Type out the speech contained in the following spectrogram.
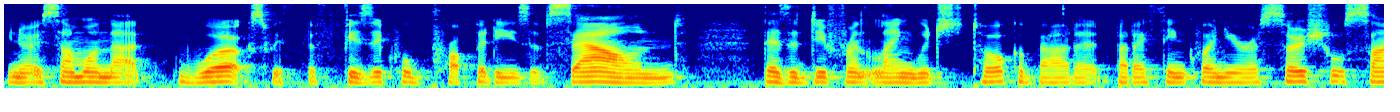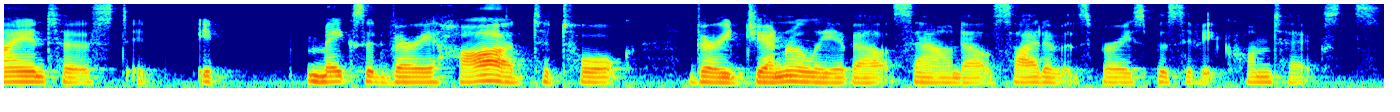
you know, someone that works with the physical properties of sound, there's a different language to talk about it. But I think when you're a social scientist, it, it makes it very hard to talk very generally about sound outside of its very specific contexts.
